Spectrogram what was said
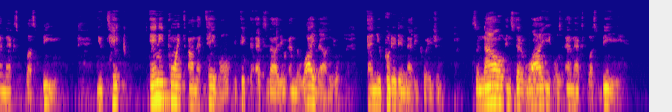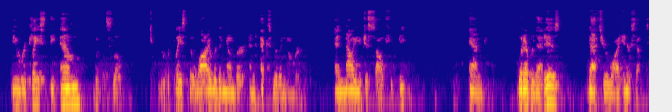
mx plus b. You take any point on that table, you take the x value and the y value, and you put it in that equation. So now instead of y equals mx plus b, you replace the m with the slope, you replace the y with a number and x with a number, and now you just solve for b. And whatever that is, that's your y-intercept.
